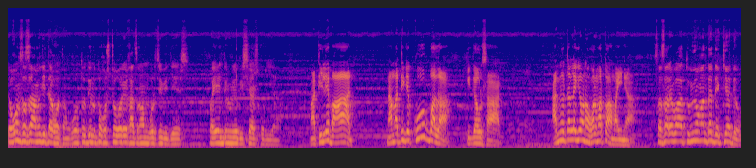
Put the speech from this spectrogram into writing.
তখন চাচা আমি কিতা করতাম, কতদিন তো কষ্ট করে কাজ কাম করছি বিদেশ, ভাই, এন্দ্রে বিশ্বাস করিয়া। মাতিলে বাদ, না মাতিলে খুব বালা, কি গাঁর সার আমি ওটার লাগে নকল মাতো আমাই না। চাচারে বা তুমি ওখানটা দেখিয়া দেও।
